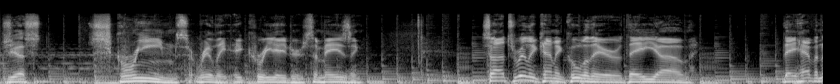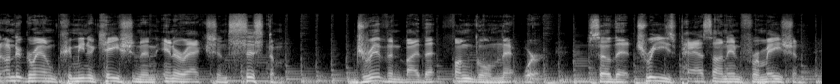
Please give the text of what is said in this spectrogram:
just screams really at creators. Amazing. So it's really kind of cool there. They uh, they have an underground communication and interaction system driven by that fungal network so that trees pass on information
